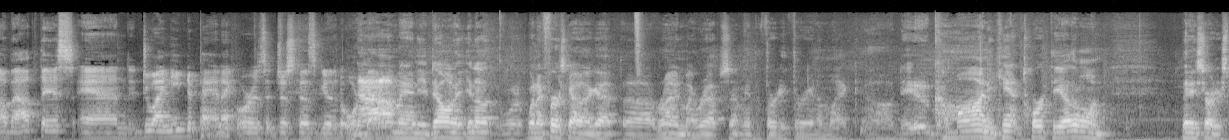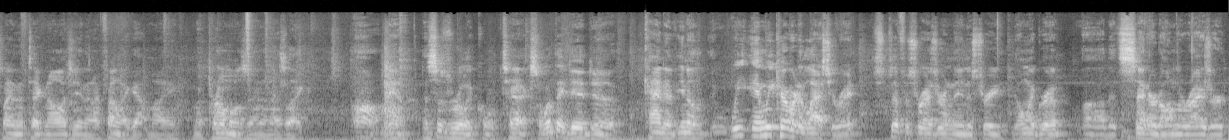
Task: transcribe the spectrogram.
about this and do I need to panic or is it just as good or Nah, better? man, you don't. You know, when I first got it, I got uh, Ryan, my rep, sent me the 33, and I'm like, oh, dude, come on, you can't torque the other one. Then he started explaining the technology, and then I finally got my, my promos in, and I was like, oh, man, this is really cool tech. So what they did to kind of, you know, we and we covered it last year, right? Stiffest riser in the industry, the only grip uh, that's centered on the riser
